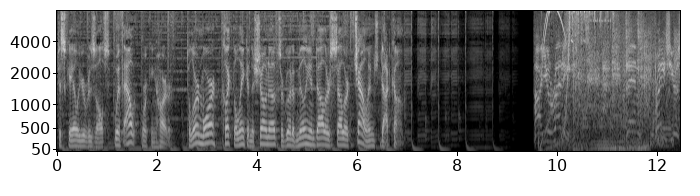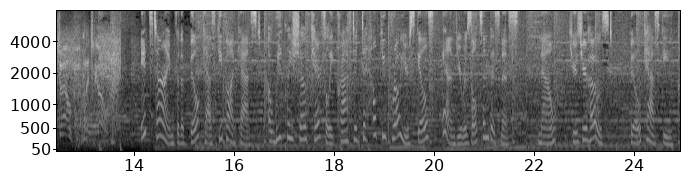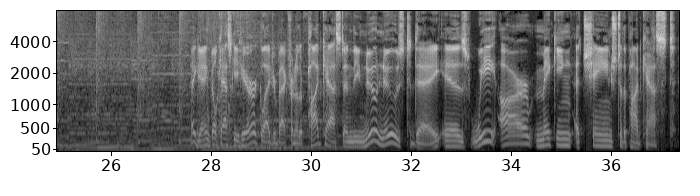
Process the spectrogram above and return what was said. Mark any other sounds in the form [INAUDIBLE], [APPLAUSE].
to scale your results without working harder. To learn more, click the link in the show notes or go to milliondollarsellerchallenge.com. Are you ready? Then brace yourself. Let's go. It's time for the Bill Caskey Podcast, a weekly show carefully crafted to help you grow your skills and your results in business. Now, here's your host, Bill Caskey. Hey, gang, Bill Caskey here. Glad you're back for another podcast. And the new news today is we are making a change to the podcast.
